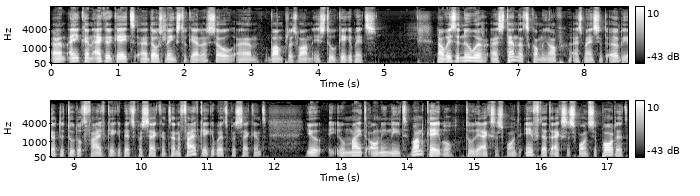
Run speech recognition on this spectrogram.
Um, and you can aggregate uh, those links together, so um, 1 plus 1 is 2 gigabits. Now with the newer uh, standards coming up, as mentioned earlier, the 2.5 gigabits per second and the 5 gigabits per second, you, you might only need one cable to the access point if that access point supported,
